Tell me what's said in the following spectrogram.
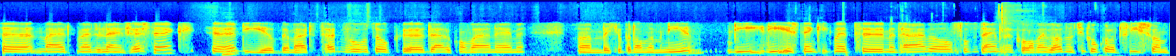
Uh, maar, maar de lijn Vestdijk, uh, die je bij Maarten het Hart bijvoorbeeld ook duidelijk kon waarnemen, maar een beetje op een andere manier, die, die is denk ik met, met haar wel tot het einde gekomen. En we hadden natuurlijk ook al het vries van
